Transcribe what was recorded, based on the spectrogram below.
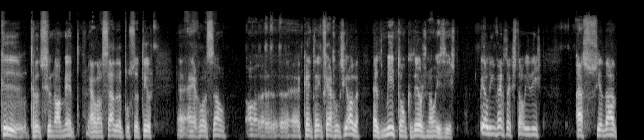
que tradicionalmente é lançada pelos ateus eh, em relação a quem tem fé religiosa, admitam que Deus não existe. Ele inverte a questão e diz à sociedade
